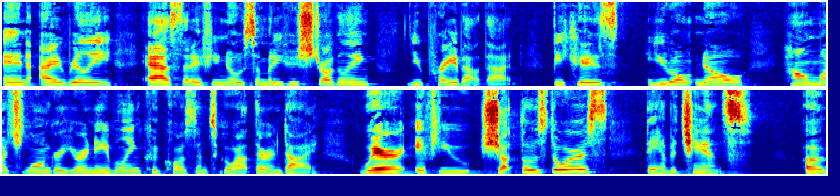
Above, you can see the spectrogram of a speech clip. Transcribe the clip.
And I really ask that if you know somebody who's struggling, you pray about that because you don't know how much longer you're enabling could cause them to go out there and die. Where if you shut those doors, they have a chance of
